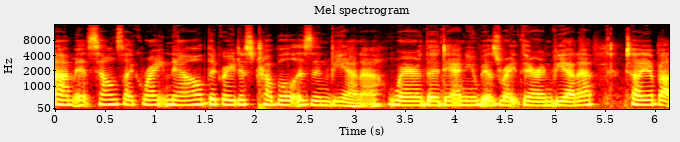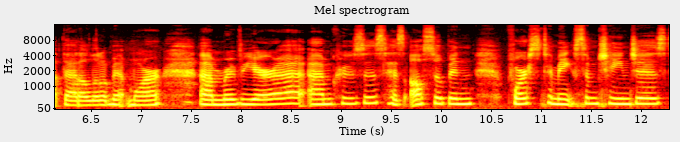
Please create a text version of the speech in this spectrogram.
Um, it sounds like right now the greatest trouble is in Vienna, where the Danube is right there in Vienna. Tell you about that a little bit more. Um, Riviera um, Cruises has also been forced to make some changes.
